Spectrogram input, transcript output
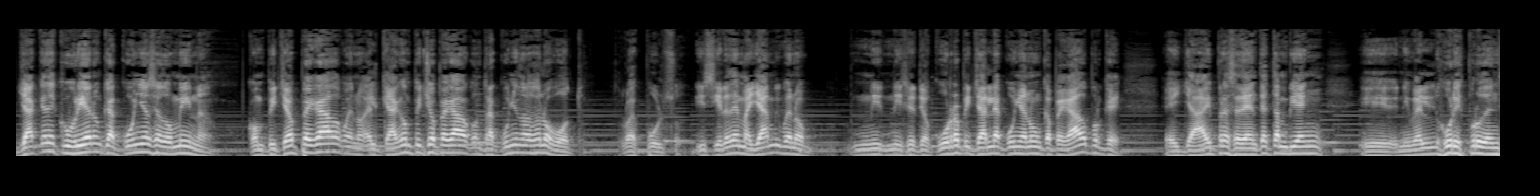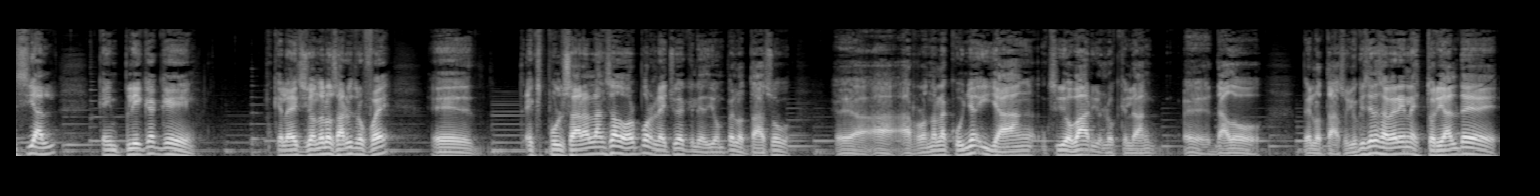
ya que descubrieron que Acuña se domina con picheo pegado, bueno, el que haga un picheo pegado contra Acuña no se lo voto, lo expulso. Y si eres de Miami, bueno, ni, ni se te ocurra picharle a Acuña nunca pegado porque eh, ya hay precedentes también a eh, nivel jurisprudencial que implica que, la decisión de los árbitros fue eh, expulsar al lanzador por el hecho de que le dio un pelotazo a, a, Ronald Acuña y ya han sido varios los que le han dado pelotazo. Yo quisiera saber en la historial de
